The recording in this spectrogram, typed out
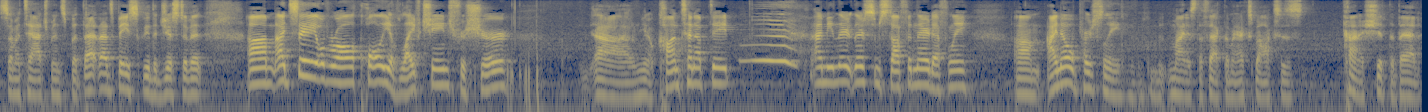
some attachments. But that that's basically the gist of it. Um, I'd say overall quality of life change for sure. Uh, you know, content update. eh, I mean, there there's some stuff in there definitely. Um, I know personally, minus the fact that my Xbox is kind of shit the bed.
